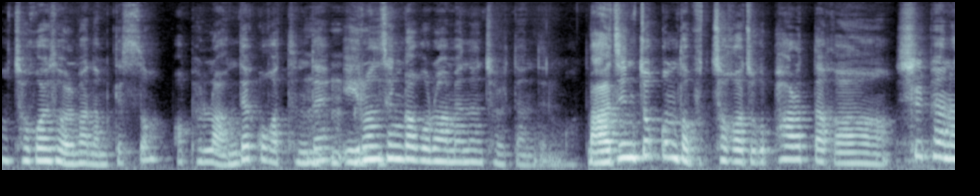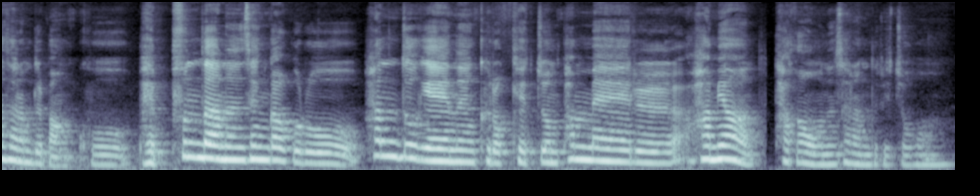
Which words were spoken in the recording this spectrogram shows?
아, 저거에서 얼마 남겠어? 아, 별로 안 될 것 같은데 음, 음, 이런 음. 생각으로 하면은 절대 안 되는 것 같아요. 마진 조금 더 붙여가지고 팔았다가 실패하는 사람들 많고 베푼다는 생각으로 한두 개는 그렇게 좀 판매를 하면 다가오는 사람들이 조금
